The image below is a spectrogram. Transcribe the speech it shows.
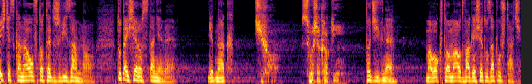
Wyjście z kanałów to te drzwi za mną. Tutaj się rozstaniemy. Jednak Cicho. Słyszę kroki. to dziwne. Mało kto ma odwagę się tu zapuszczać.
